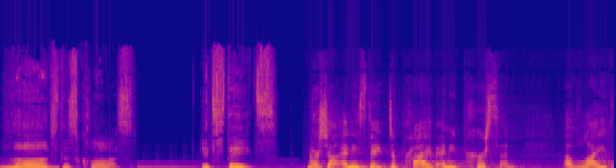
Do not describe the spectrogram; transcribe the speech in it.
loves this clause. It states Nor shall any state deprive any person of life,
